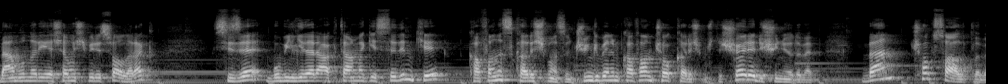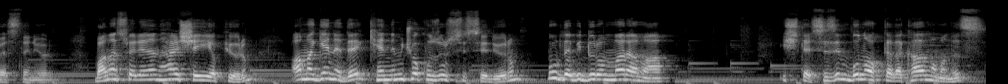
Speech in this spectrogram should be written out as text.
Ben bunları yaşamış birisi olarak size bu bilgileri aktarmak istedim ki kafanız karışmasın. Çünkü benim kafam çok karışmıştı. Şöyle düşünüyordum hep. Ben çok sağlıklı besleniyorum. Bana söylenen her şeyi yapıyorum. Ama gene de kendimi çok huzursuz hissediyorum. Burada bir durum var ama işte sizin bu noktada kalmamanız,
